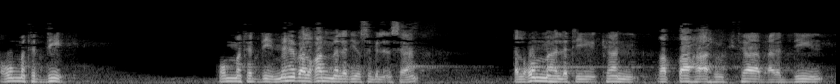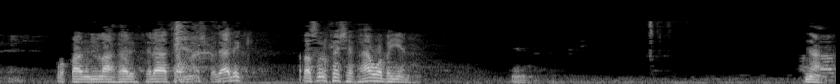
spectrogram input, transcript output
غمة الدين. غمة الدين. ما هي بالغم الذي يصيب الإنسان؟ الغمة التي كان غطاها أهل الكتاب على الدين وقالوا إن الله ثالث ثلاثة وما أشبه ذلك الرسول كشفها وبينها. نعم.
